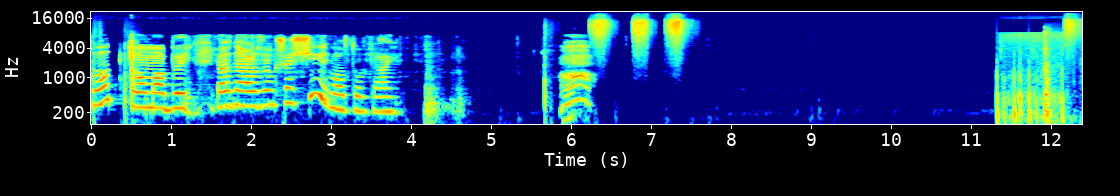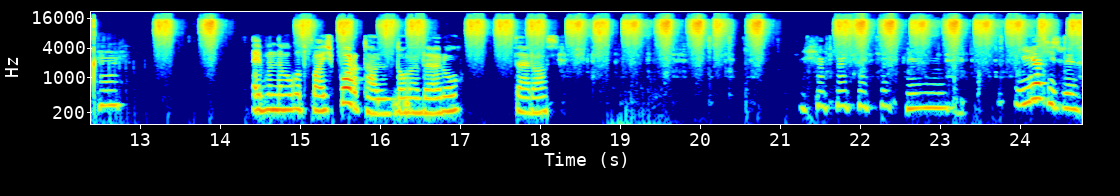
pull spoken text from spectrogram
Co to ma być? Ja znalazłem krzesiwo tutaj. Ej, będę mógł odpalić portal do Netheru. Teraz. Jaki zwierzę?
